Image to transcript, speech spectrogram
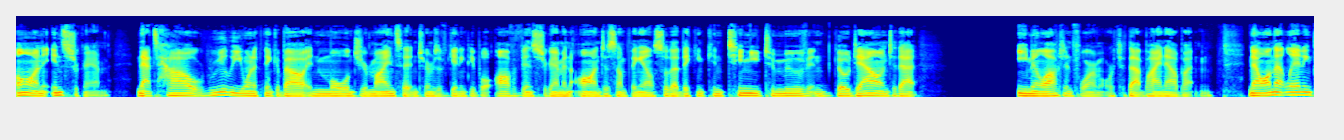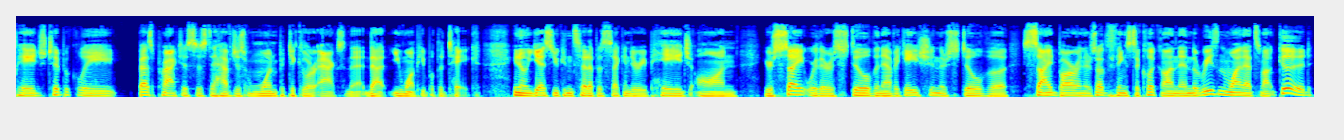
on Instagram. And that's how really you want to think about and mold your mindset in terms of getting people off of Instagram and onto something else so that they can continue to move and go down to that email opt-in form or to that buy now button. Now on that landing page, typically best practice is to have just one particular action that, that you want people to take. You know, yes, you can set up a secondary page on your site where there's still the navigation, there's still the sidebar, and there's other things to click on. And the reason why that's not good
